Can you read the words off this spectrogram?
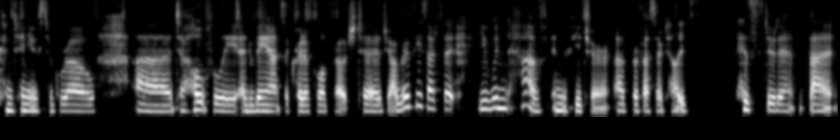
continues to grow, uh, to hopefully advance a critical approach to geography such that you wouldn't have in the future a professor telling his student that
